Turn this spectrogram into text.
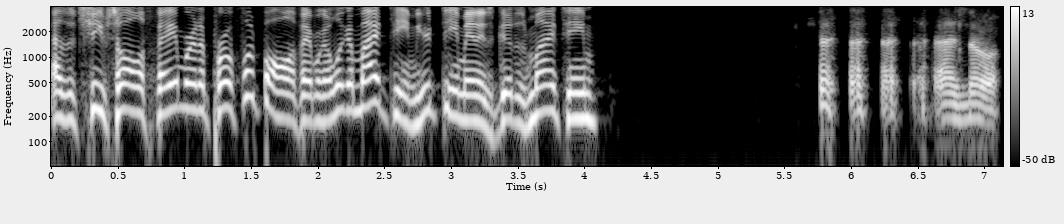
as a Chiefs Hall of Famer and a Pro Football Hall of Famer. Going, look at my team. Your team ain't as good as my team. I know.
